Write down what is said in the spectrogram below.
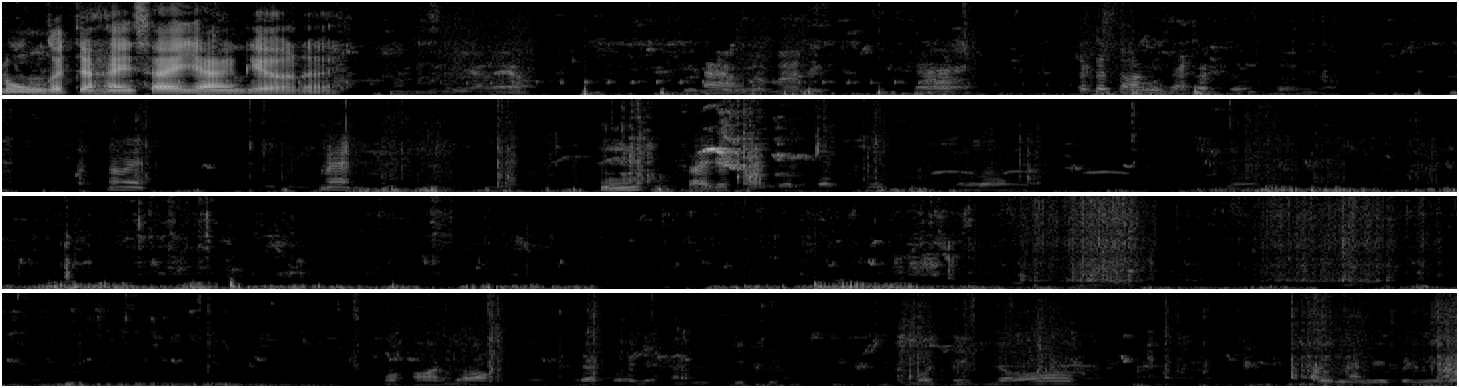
ลุงก็จะให้ใส่อย่างเดียวเลย แล้วก็สอนใส่ใส่ก็บ่ฮอนดอกแต่ก็อย่าทำคิดบ่ติดดอกตัวนั้นนี่เป็นยังไง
